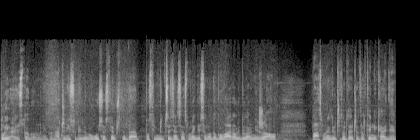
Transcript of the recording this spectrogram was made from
plivaju s tobom, nego znači nisu bili u mogućnosti uopšte da, poslije, sjećam se da smo negdje se ono dogovarali, bilo nam je žao, pa smo negdje u četvrtoj četvrtini, kajde,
